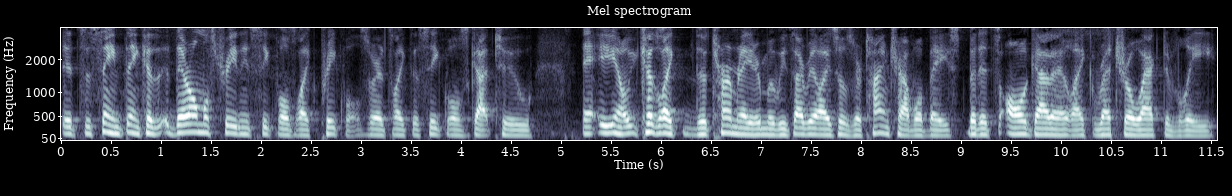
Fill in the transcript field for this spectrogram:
it's the same thing because they're almost treating sequels like prequels where it's like the sequels got to you know, because like the Terminator movies, I realize those are time travel based, but it's all got to like retroactively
